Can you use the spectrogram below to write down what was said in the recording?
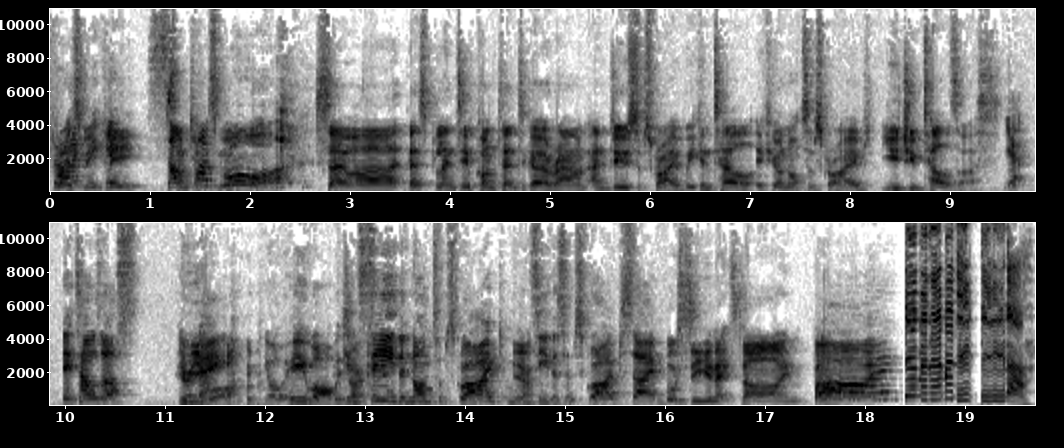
thrice weekly, weekly, sometimes more. So uh, there's plenty of content to go around and do subscribe. We can tell if you're not subscribed. YouTube tells us. Yeah, it tells us Who your you name, are. your, who you are. We Exactly. can see the non-subscribed and we Yeah. can see the subscribed. So We'll see you next time. Bye. bye.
